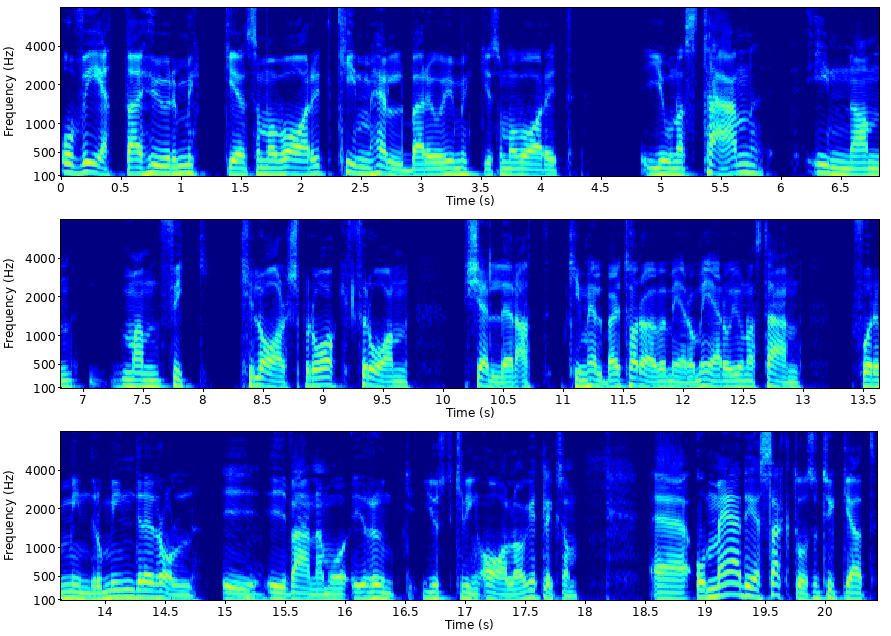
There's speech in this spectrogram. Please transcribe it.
att veta hur mycket som har varit Kim Hellberg och hur mycket som har varit Jonas Tern innan man fick klarspråk från källor att Kim Hellberg tar över mer och mer och Jonas Tern får en mindre och mindre roll i, i Värnamo runt just kring A-laget. Liksom. Eh, och med det sagt då så tycker jag att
